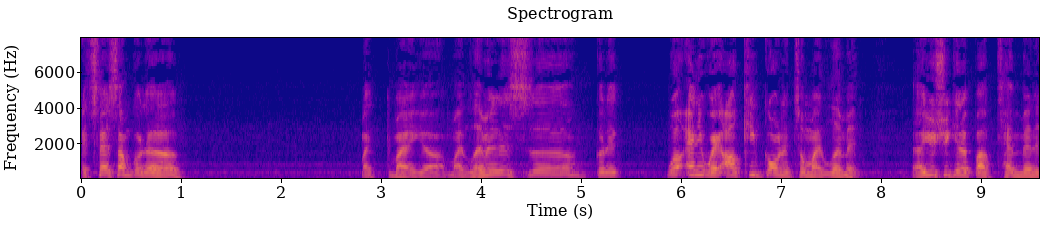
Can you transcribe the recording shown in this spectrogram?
it says I'm going to my my uh, my limit is uh, gonna. Well, anyway, I'll keep going until my limit. I usually get about ten minutes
